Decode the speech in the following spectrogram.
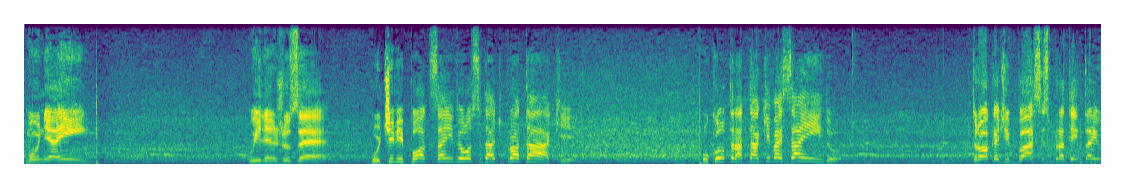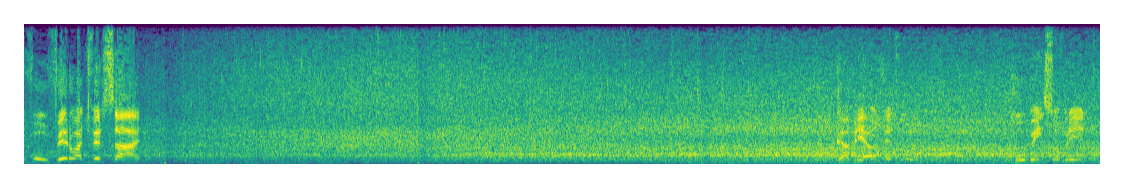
Munhaim. William José. O time pode sair em velocidade para o ataque. O contra-ataque vai saindo. Troca de passes para tentar envolver o adversário. Gabriel Jesus. Rubens Sobrino.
